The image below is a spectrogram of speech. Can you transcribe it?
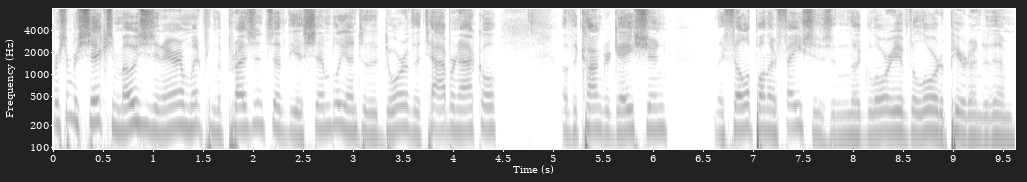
Verse number six And Moses and Aaron went from the presence of the assembly unto the door of the tabernacle of the congregation. They fell upon their faces, and the glory of the Lord appeared unto them.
